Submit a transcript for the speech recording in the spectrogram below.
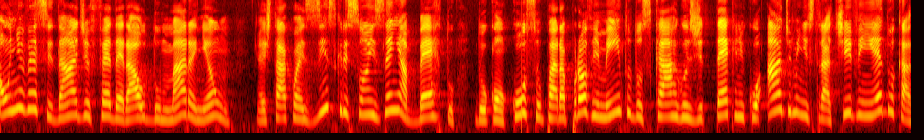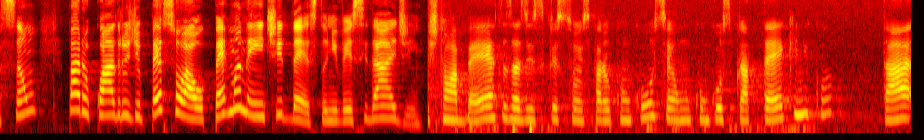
A Universidade Federal do Maranhão está com as inscrições em aberto do concurso para provimento dos cargos de técnico administrativo em educação para o quadro de pessoal permanente desta universidade. Estão abertas as inscrições para o concurso, é um concurso para técnico, tá?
